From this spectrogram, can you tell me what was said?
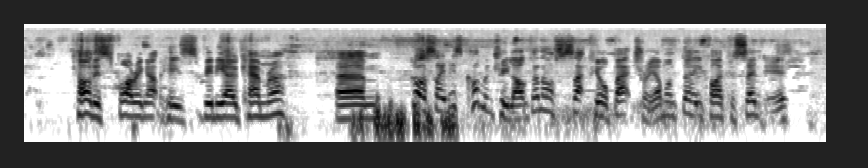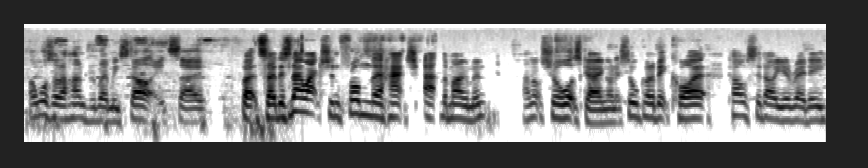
Carl is firing up his video camera. Um, got to say, this commentary log, don't ask to slap your battery. I'm on 35% here. I was at 100 when we started. So, but so there's no action from the hatch at the moment. I'm not sure what's going on. It's all got a bit quiet. Carl said, "Are you ready?"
